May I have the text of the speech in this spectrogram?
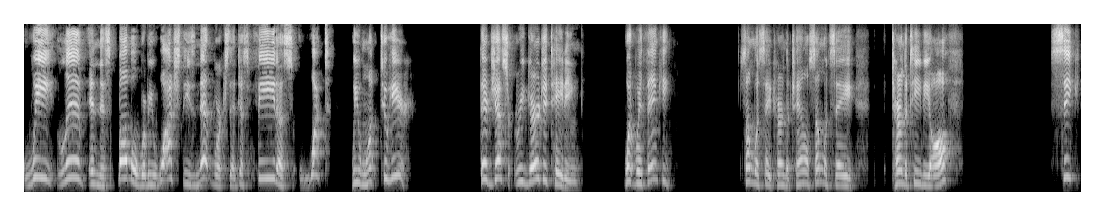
we live in this bubble where we watch these networks that just feed us what we want to hear. They're just regurgitating what we're thinking. Some would say turn the channel, some would say turn the TV off. Seek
